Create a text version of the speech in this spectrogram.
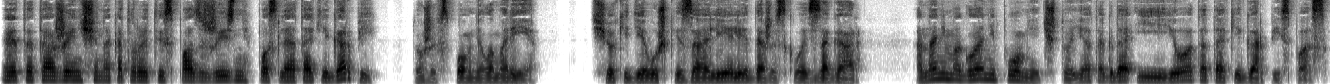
«Это та женщина, которой ты спас жизнь после атаки гарпий?» – тоже вспомнила Мария. Щеки девушки заолели даже сквозь загар. Она не могла не помнить, что я тогда и ее от атаки гарпий спас.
